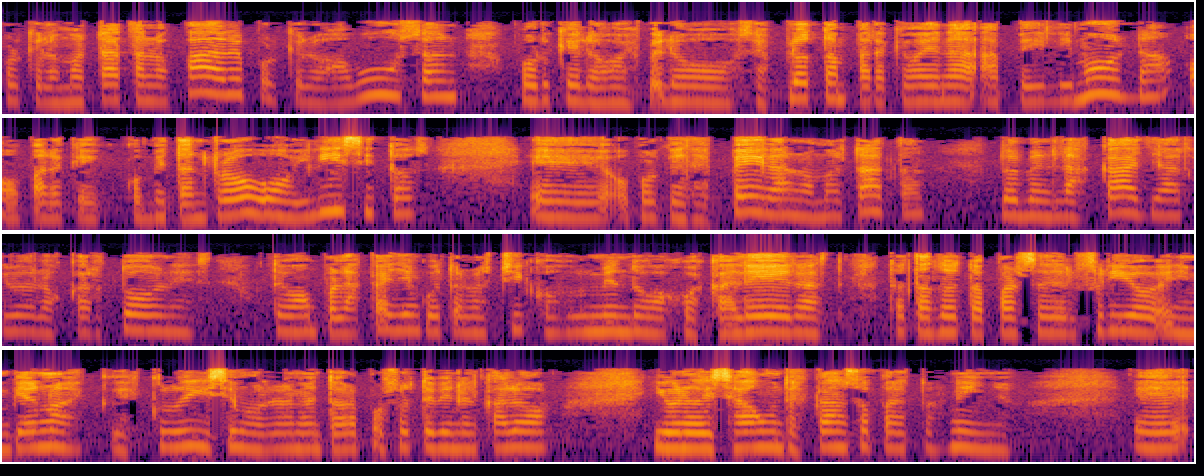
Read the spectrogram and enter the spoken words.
porque los maltratan los padres, porque los abusan, porque los, los explotan para que vayan a, pedir limosna o para que cometan robos ilícitos eh, o porque les pegan, los maltratan, duermen en las calles, arriba de los cartones, ustedes van por las calles encuentran a los chicos durmiendo bajo escaleras, tratando de taparse del frío, en invierno es, crudísimo, realmente ahora por suerte viene el calor y uno dice, ah, un descanso para estos niños. Eh,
